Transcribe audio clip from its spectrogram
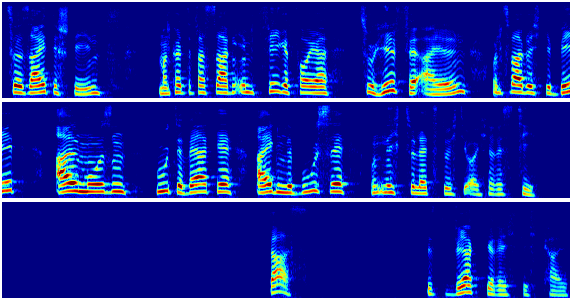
zur Seite stehen. Man könnte fast sagen, im Fegefeuer zu Hilfe eilen, und zwar durch Gebet, Almosen, gute Werke, eigene Buße und nicht zuletzt durch die Eucharistie. Das ist Werkgerechtigkeit.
